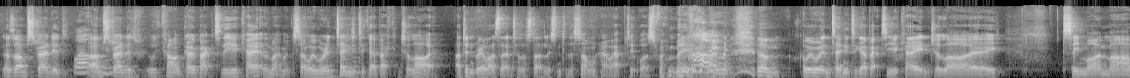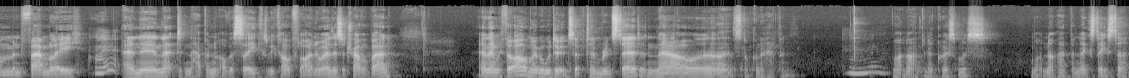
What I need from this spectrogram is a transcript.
because I'm stranded. Well, I'm yeah. stranded. We can't go back to the UK at the moment. So we were intending to go back in July. I didn't realise that until I started listening to the song. How apt it was for me at the Oh, moment. Um, we were intending to go back to UK in July, see my mum and family, Oh, and then that didn't happen. Obviously, because we can't fly anywhere. There's a travel ban. And then we thought, oh, maybe we'll do it in September instead. And now uh, it's not going to happen. Mm. Might not happen at Christmas. Might not happen next Easter.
